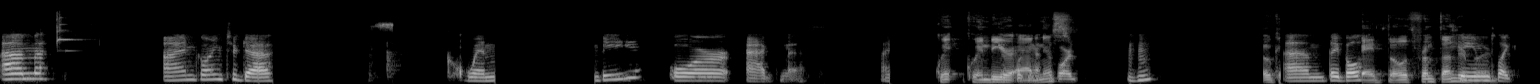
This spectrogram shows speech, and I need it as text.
Um, I'm going to guess Quimby or Agnes. Qu- Quimby or looking at the Agnes? board. Mhm. Okay. Um, they both They both from seemed Thunderbird. like.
